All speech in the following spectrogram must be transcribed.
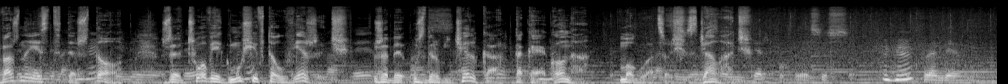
Ważne jest też to, że człowiek musi w to uwierzyć, żeby uzdrowicielka, taka jak ona, mogła coś zdziałać. Intérprete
